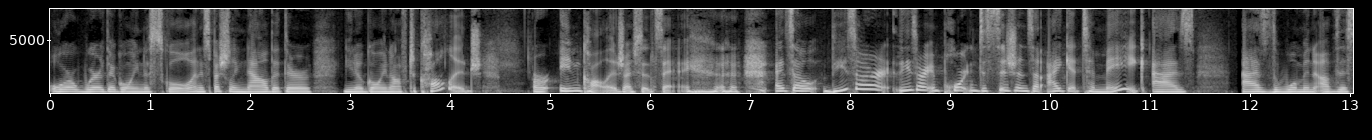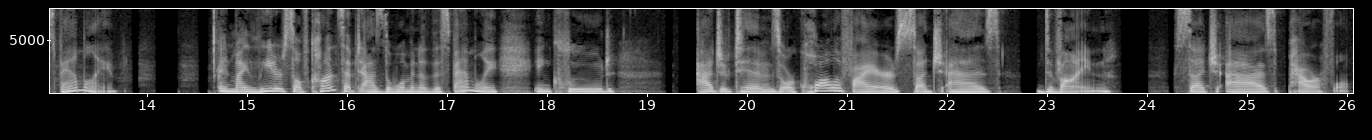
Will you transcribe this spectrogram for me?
or where they're going to school. And especially now that they're, you know, going off to college or in college I should say. and so these are these are important decisions that I get to make as as the woman of this family. And my leader self-concept as the woman of this family include adjectives or qualifiers such as divine, such as powerful,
